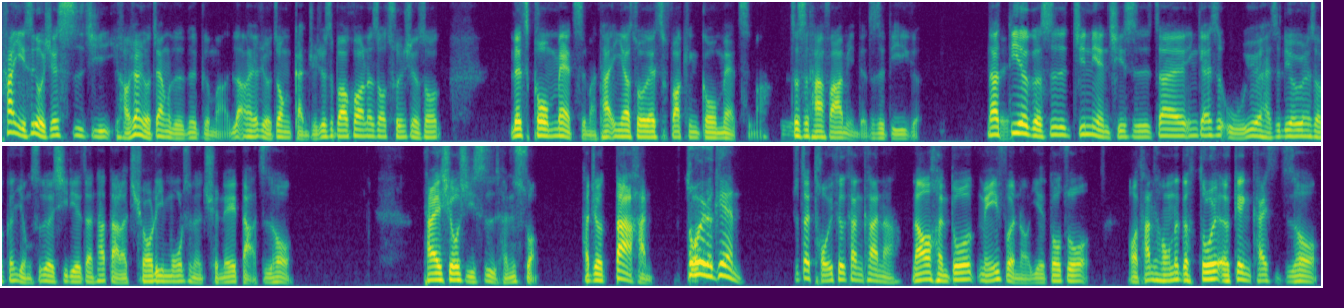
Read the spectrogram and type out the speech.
他也是有些事迹，好像有这样的那个嘛，让人家有这种感觉，就是包括那时候春训的时候，Let's go Mets 嘛，他硬要说 Let's fucking go Mets 嘛，这是他发明的，这是第一个。那第二个是今年其实在应该是五月还是六月的时候，跟勇士队系列战，他打了 Charlie Morton 的全垒打之后，他在休息室很爽，他就大喊 Throw it again，就再投一颗看看啊。然后很多美粉哦也都说，哦，他从那个 Throw it again 开始之后，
